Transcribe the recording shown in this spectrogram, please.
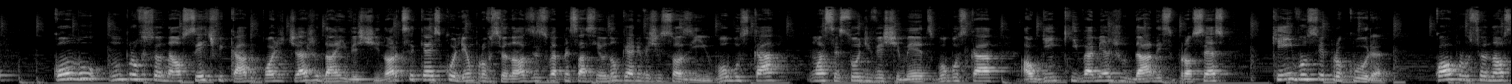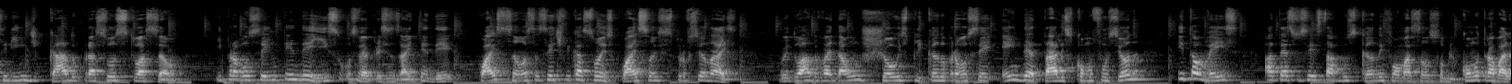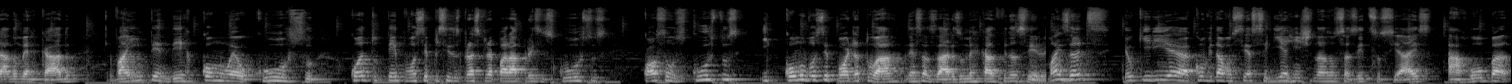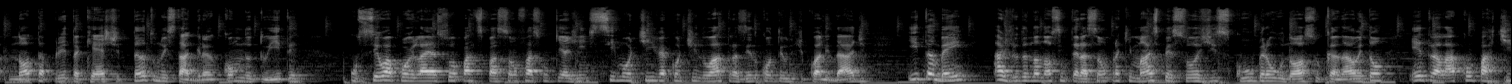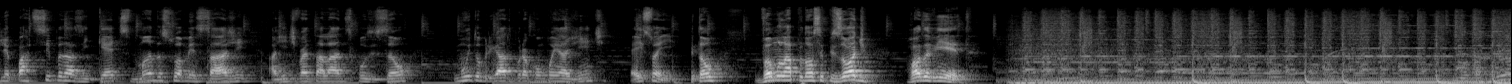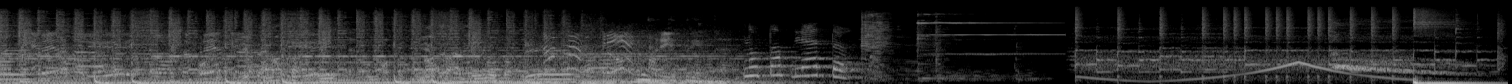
como um profissional certificado pode te ajudar a investir. Na hora que você quer escolher um profissional, às vezes você vai pensar assim: eu não quero investir sozinho, vou buscar um assessor de investimentos, vou buscar alguém que vai me ajudar nesse processo. Quem você procura? Qual profissional seria indicado para a sua situação? E para você entender isso, você vai precisar entender quais são essas certificações, quais são esses profissionais. O Eduardo vai dar um show explicando para você em detalhes como funciona e talvez até se você está buscando informação sobre como trabalhar no mercado, vai entender como é o curso, quanto tempo você precisa para se preparar para esses cursos, quais são os custos e como você pode atuar nessas áreas do mercado financeiro. Mas antes, eu queria convidar você a seguir a gente nas nossas redes sociais, NotaPretaCast, tanto no Instagram como no Twitter. O seu apoio lá e a sua participação faz com que a gente se motive a continuar trazendo conteúdo de qualidade e também ajuda na nossa interação para que mais pessoas descubram o nosso canal. Então, entra lá, compartilha, participa das enquetes, manda sua mensagem, a gente vai estar tá lá à disposição. Muito obrigado por acompanhar a gente. É isso aí. Então, vamos lá para o nosso episódio? Roda a vinheta.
